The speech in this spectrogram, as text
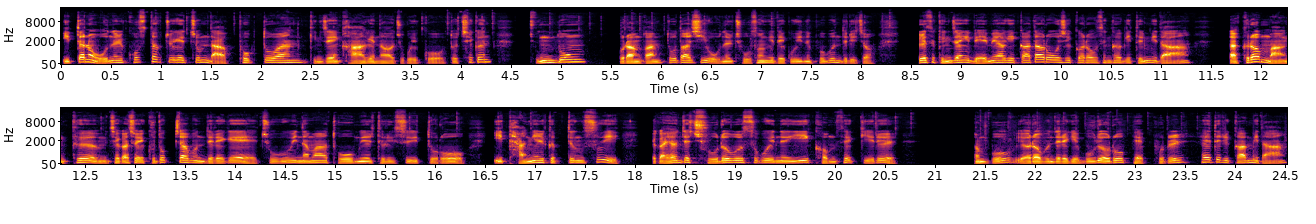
일단은 오늘 코스닥 쪽에 좀 낙폭 또한 굉장히 강하게 나와주고 있고 또 최근 중동 불안감 또다시 오늘 조성이 되고 있는 부분들이죠. 그래서 굉장히 매매하기 까다로우실 거라고 생각이 듭니다. 자, 그런 만큼 제가 저희 구독자분들에게 조금이나마 도움을 드릴 수 있도록 이 당일 급등 수익, 제가 현재 주력을 쓰고 있는 이 검색기를 전부 여러분들에게 무료로 배포를 해드릴까 합니다.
